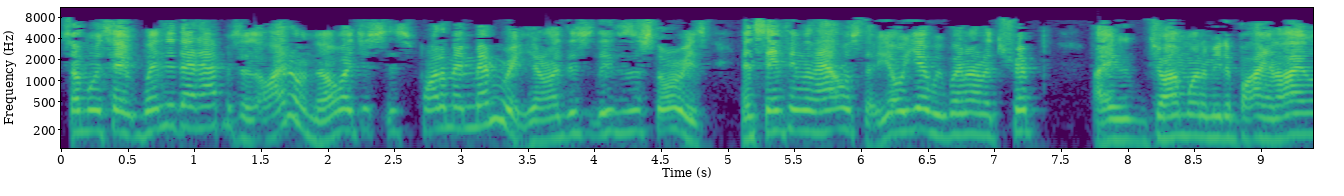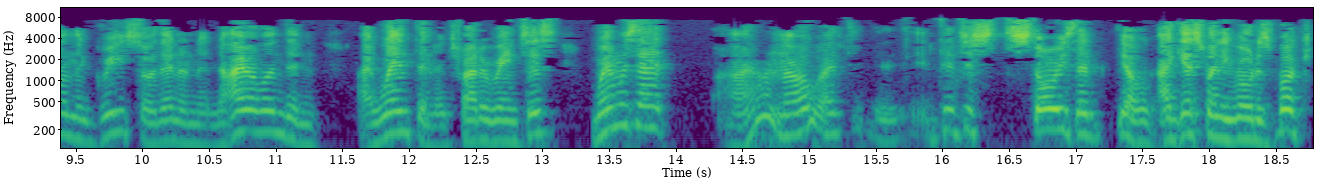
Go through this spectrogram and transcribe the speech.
someone would say, "When did that happen?" Says, "Oh, I don't know. I just it's part of my memory. You know, this these are the stories." And same thing with Alistair. Oh yeah, we went on a trip. I John wanted me to buy an island in Greece or then in, in Ireland, and I went and I tried to arrange this. When was that? I don't know. I, they're just stories that you know. I guess when he wrote his book,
